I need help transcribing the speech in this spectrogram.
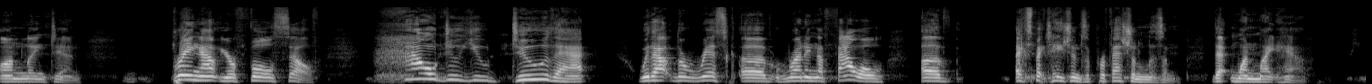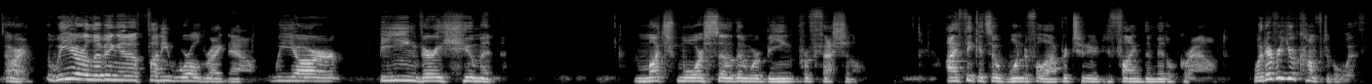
on LinkedIn, bring out your full self. How do you do that without the risk of running afoul of expectations of professionalism that one might have? All right. We are living in a funny world right now. We are being very human, much more so than we're being professional. I think it's a wonderful opportunity to find the middle ground, whatever you're comfortable with.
